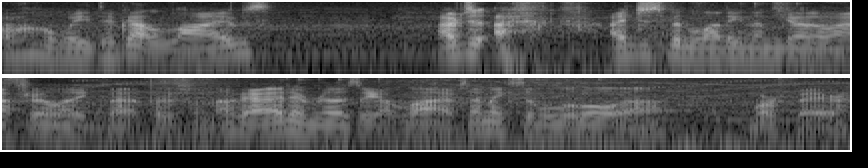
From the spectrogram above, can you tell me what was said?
Oh wait, they've got lives. I've just, I've, I've, just been letting them go after like that person. Okay, I didn't realize they got lives. That makes it a little uh, more fair.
